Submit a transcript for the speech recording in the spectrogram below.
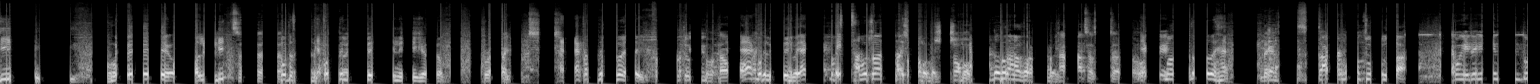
দিন হয়ে অলরেডি নিয়ে গেল এবং এটা কিন্তু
